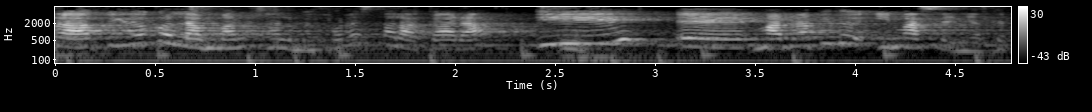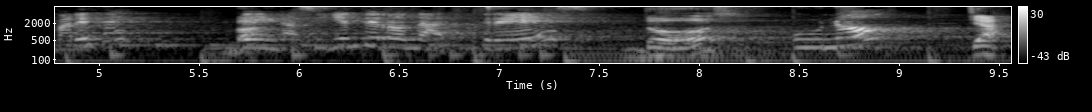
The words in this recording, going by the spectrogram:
rápido, con las manos a lo mejor hasta la cara. Y eh, más rápido y más señas, ¿te parece? Va. Venga, siguiente ronda. 3, Dos, 1. ya.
